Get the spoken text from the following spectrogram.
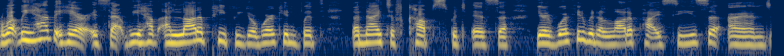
what we have here is that we have a lot of people you're working with the Knight of Cups which is uh, you're working with a lot of Pisces and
